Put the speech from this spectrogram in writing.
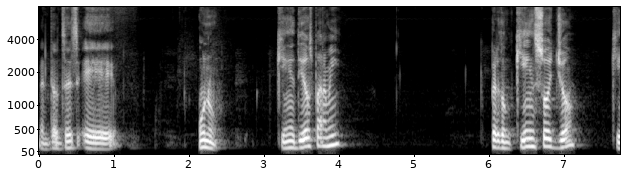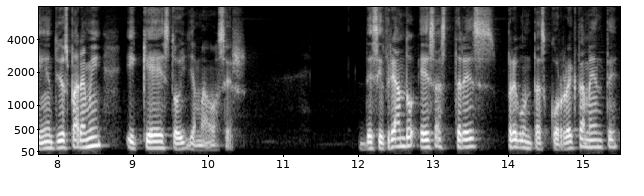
Entonces, eh, uno, ¿Quién es Dios para mí? Perdón, ¿quién soy yo? ¿Quién es Dios para mí? ¿Y qué estoy llamado a hacer? Descifrando esas tres preguntas correctamente,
